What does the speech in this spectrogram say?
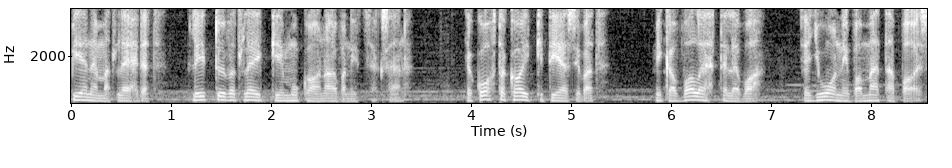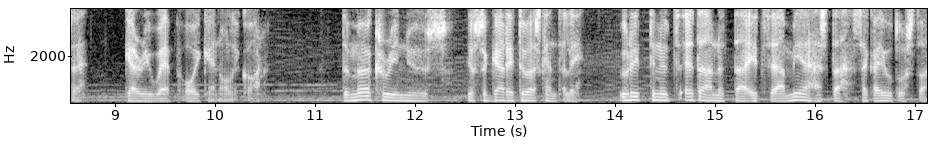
pienemmät lehdet liittyivät leikkiin mukaan aivan itsekseen. Ja kohta kaikki tiesivät, mikä valehteleva ja juoniva mätäpaise Gary Webb oikein olikaan. The Mercury News, jossa Gary työskenteli, yritti nyt etäännyttää itseään miehestä sekä jutusta,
